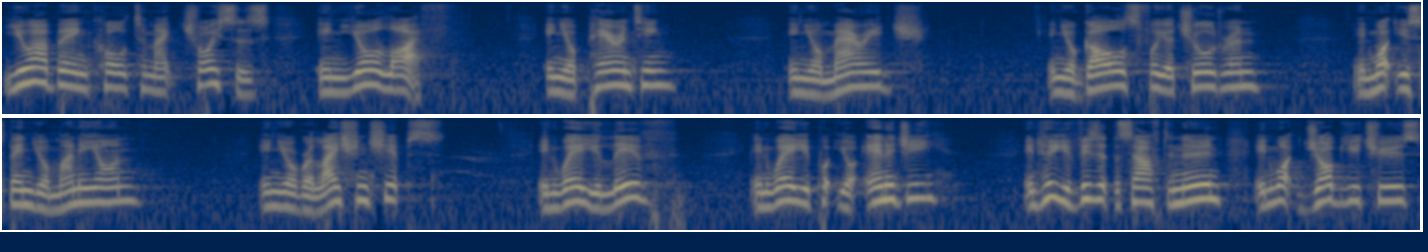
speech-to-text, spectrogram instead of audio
You are being called to make choices in your life, in your parenting, in your marriage, in your goals for your children, in what you spend your money on, in your relationships in where you live, in where you put your energy, in who you visit this afternoon, in what job you choose,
